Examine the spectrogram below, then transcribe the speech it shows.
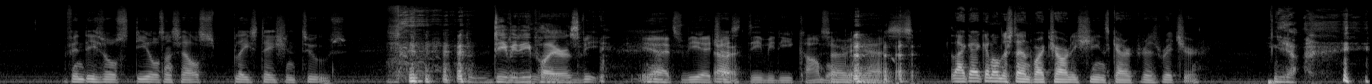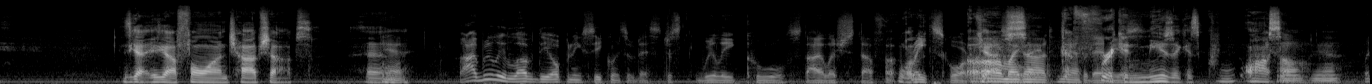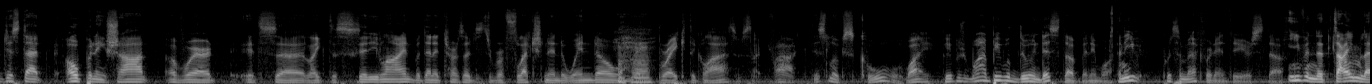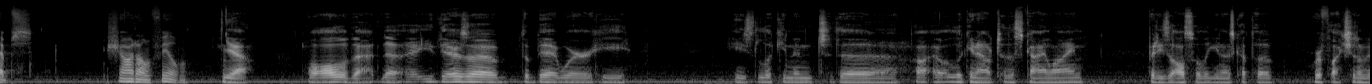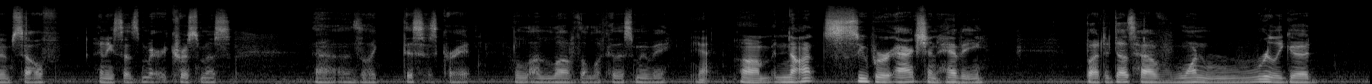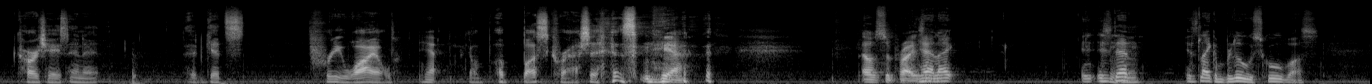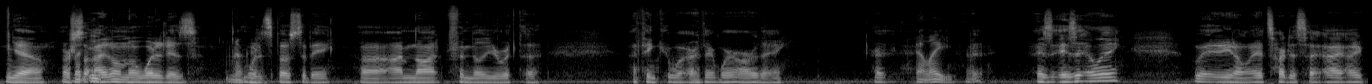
Vin Diesel steals and sells PlayStation 2s. DVD players. V- yeah, it's VHS Uh, DVD combo. Sorry, packs. Yeah. like, I can understand why Charlie Sheen's character is richer. Yeah. he's got he's got full on chop shops. Um, yeah. I really loved the opening sequence of this. Just really cool, stylish stuff. well, Great score. Oh yeah, my God, That yeah. freaking music is awesome. oh yeah. But just that opening shot of where it's uh, like the city line, but then it turns out it's a reflection in the window and they break the glass. It's like, fuck, this looks cool. Why people? Why are people doing this stuff anymore? And even, Put some effort into your stuff. even the time lapse shot on film. Yeah. Well, all of that. Uh, there's a the bit where he he's looking into the uh, looking out to the skyline, but he's also you know he's got the reflection of himself, and he says "Merry Christmas," Uh, it's like this is great. I love the look of this movie. Yeah. Um, not super action heavy, but it does have one really good car chase in it that gets pretty wild. Yeah. You know, a bus crashes. Yeah. that was surprising. Yeah, like is that it's like a blue school bus. yeah, or But so, it- I don't know what it is, Okay. what it's supposed to be. Uh, I'm not familiar with the. I think wh- are they? Where are they? L.A. Right? Is is it L.A.? Well, You know, it's hard to say. I, I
